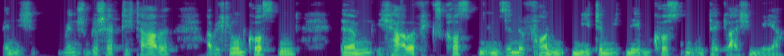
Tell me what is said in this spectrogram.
wenn ich Menschen beschäftigt habe, habe ich Lohnkosten. Ähm, ich habe Fixkosten im Sinne von Miete, Mietnebenkosten und dergleichen mehr.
